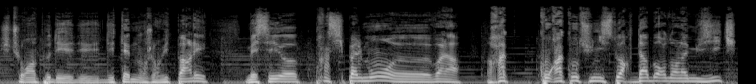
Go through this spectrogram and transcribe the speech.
j'ai toujours un peu des, des, des thèmes dont j'ai envie de parler, mais c'est principalement voilà rac- qu'on raconte une histoire d'abord dans la musique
